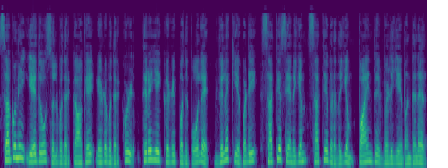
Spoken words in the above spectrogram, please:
சகுனி ஏதோ சொல்வதற்காக எழுவதற்குள் திரையை கிழிப்பது போல விலக்கியபடி சத்யசேனையும் சத்யவிரதையும் பாய்ந்து வெளியே வந்தனர்.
